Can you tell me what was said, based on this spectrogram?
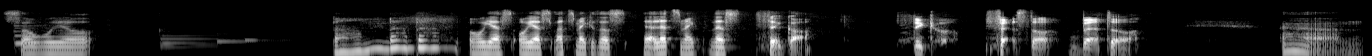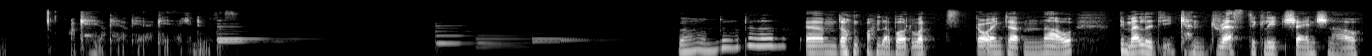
So we'll Bum, bum, bum. Oh yes, oh yes, let's make this uh, let's make this thicker. Thicker, faster, better. Um Okay, okay, okay, okay, I can do this. Bum, bum, bum. Um don't wonder about what's going to happen now. The melody can drastically change now.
